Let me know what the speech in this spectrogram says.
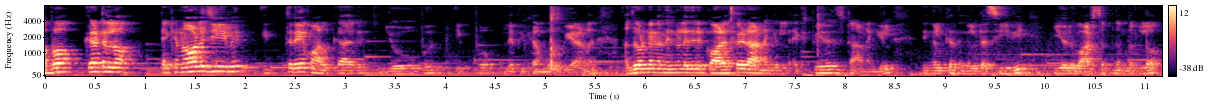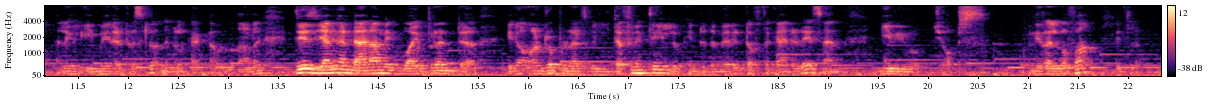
അപ്പോൾ കേട്ടല്ലോ ടെക്നോളജിയിൽ ഇത്രയും ആൾക്കാർ ജോബ് ഇപ്പോൾ ലഭിക്കാൻ പോവുകയാണ്. അതുകൊണ്ട് തന്നെ നിങ്ങൾ ഇതിൽ ക്വാളിഫൈഡ് ആണെങ്കിൽ എക്സ്പീരിയൻസ്ഡ് ആണെങ്കിൽ നിങ്ങൾക്ക് നിങ്ങളുടെ സി വി ഈ ഒരു വാട്സപ്പ് നമ്പറിലോ അല്ലെങ്കിൽ ഇമെയിൽ അഡ്രസ്സിലോ നിങ്ങൾക്ക് അയക്കാവുന്നതാണ് these young and dynamic vibrant you know entrepreneurs will definitely look into the merit of the candidates and give you jobs നിറൽ വഫ വിത്ത് ലവ്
